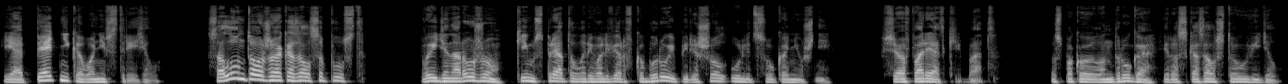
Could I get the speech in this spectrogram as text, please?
и опять никого не встретил. Салон тоже оказался пуст. Выйдя наружу, Ким спрятал револьвер в кобуру и перешел улицу у конюшни. «Все в порядке, Бат», — успокоил он друга и рассказал, что увидел.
